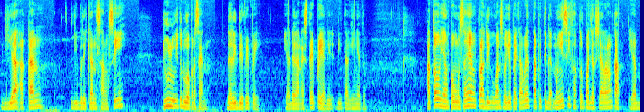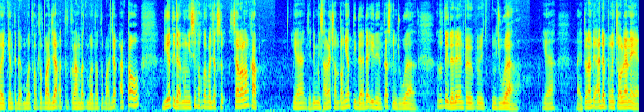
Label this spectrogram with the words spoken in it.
dia akan diberikan sanksi dulu itu 2% dari DPP. Ya dengan STP ya ditagihnya tuh. Atau yang pengusaha yang telah dikukuhkan sebagai PKP tapi tidak mengisi faktur pajak secara lengkap, ya baik yang tidak membuat faktur pajak atau terlambat membuat faktur pajak atau dia tidak mengisi faktur pajak secara lengkap. Ya, jadi misalnya contohnya tidak ada identitas penjual atau tidak ada NPWP penjual, ya. Nah, itu nanti ada pengecualiannya ya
